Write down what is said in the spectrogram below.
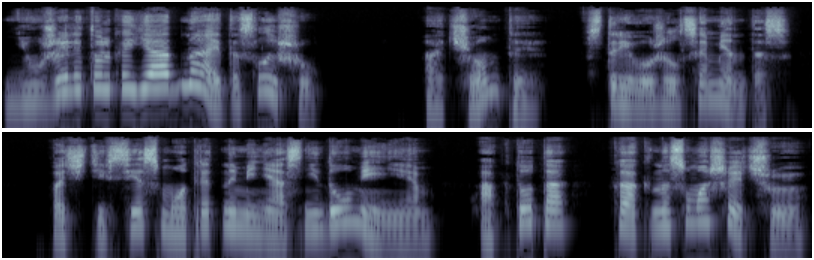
«Неужели только я одна это слышу?» «О чем ты?» – встревожился Ментос. «Почти все смотрят на меня с недоумением, а кто-то как на сумасшедшую».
